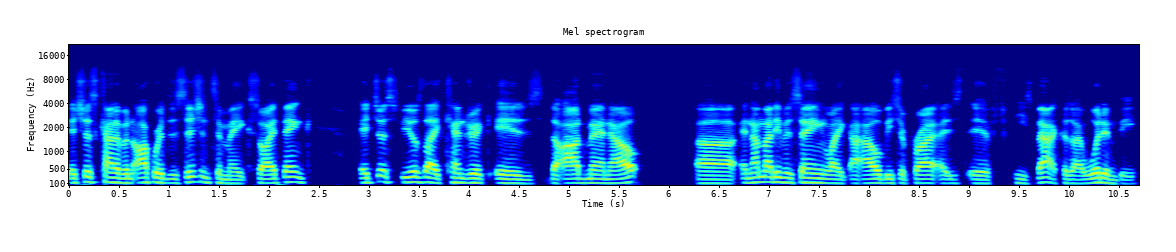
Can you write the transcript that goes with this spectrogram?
it's just kind of an awkward decision to make. So I think it just feels like Kendrick is the odd man out. Uh, and I'm not even saying like I, I would be surprised if he's back because I wouldn't be.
